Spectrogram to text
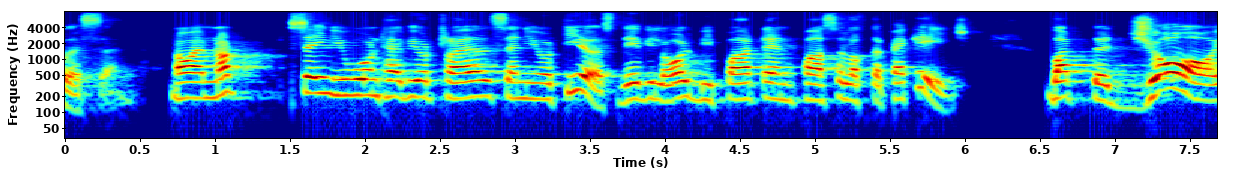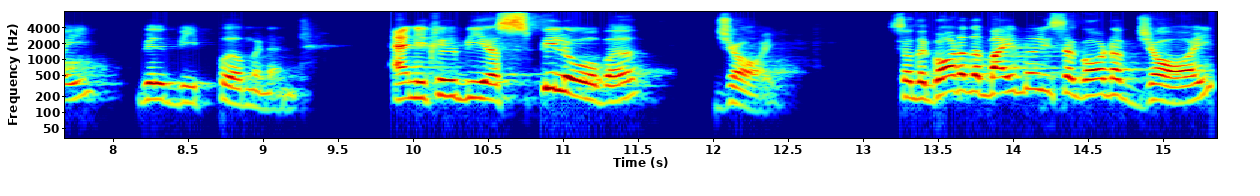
person. Now, I'm not saying you won't have your trials and your tears, they will all be part and parcel of the package. But the joy will be permanent and it will be a spillover joy. So, the God of the Bible is a God of joy.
